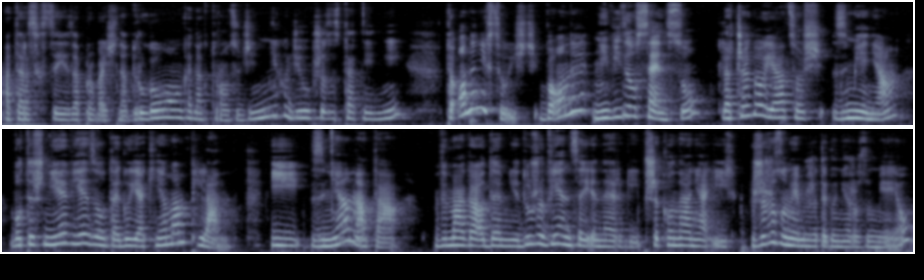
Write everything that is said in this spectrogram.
a teraz chcę je zaprowadzić na drugą łąkę, na którą codziennie chodziły przez ostatnie dni, to one nie chcą iść, bo one nie widzą sensu, dlaczego ja coś zmieniam, bo też nie wiedzą tego, jaki ja mam plan. I zmiana ta wymaga ode mnie dużo więcej energii, przekonania ich, że rozumiem, że tego nie rozumieją,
